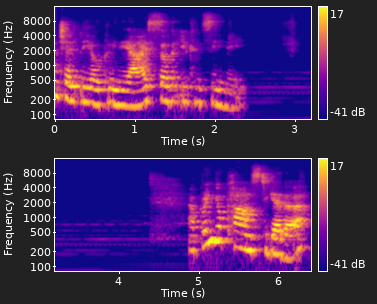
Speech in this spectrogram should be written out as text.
And gently opening the eyes so that you can see me. Now bring your palms together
